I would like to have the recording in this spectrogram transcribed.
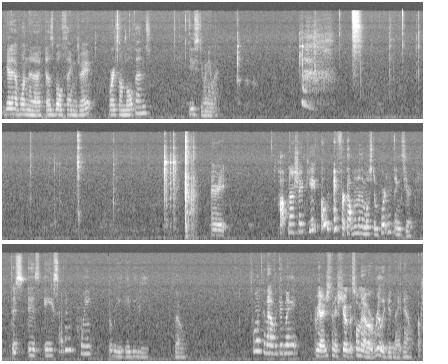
You gotta have one that uh, does both things, right? Works on both ends? Used to anyway. IPA. Oh, I forgot one of the most important things here. This is a 7.3 ABV. So, someone's gonna have a good night. I mean, I'm just finished yoga, so I'm gonna have a really good night now. Okay.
